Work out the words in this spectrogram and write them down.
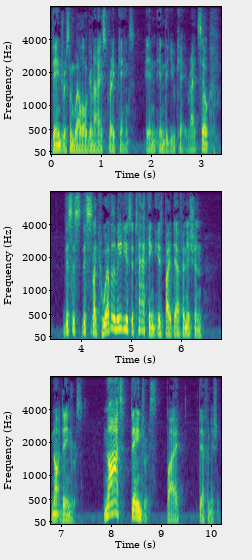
dangerous and well organized rape gangs in in the UK, right? So this is this is like whoever the media is attacking is by definition not dangerous, not dangerous by definition.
